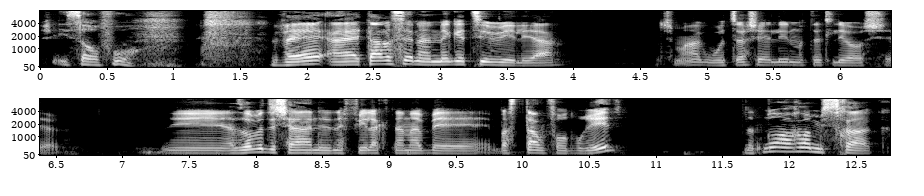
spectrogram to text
שישרפו. והיה את ארסנל נגד סיביליה. תשמע, הקבוצה שלי נותנת לי אושר. אני עזוב את זה שהיה נפילה קטנה בסטמפורד ברידג'. נתנו אחלה משחק.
